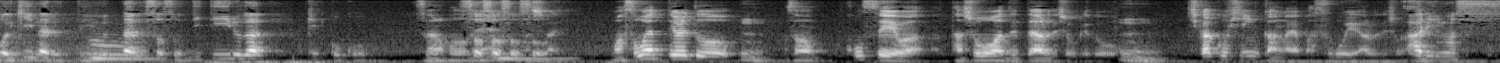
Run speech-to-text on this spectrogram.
方で気になるっていう、うん。だそうそうディティールが結構こうなるほど、ね、そうそうそうそう。まあそうやって言われるとうん。その個性は多少は絶対あるでしょうけど、うん。企画品感がやっぱすごいあるでしょうね。あります。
